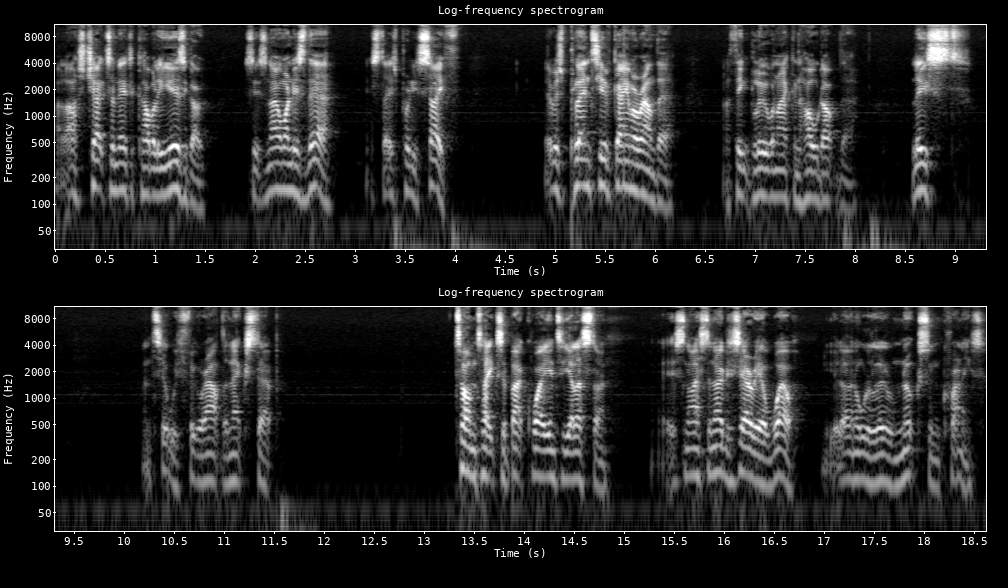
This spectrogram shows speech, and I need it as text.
I last checked on it a couple of years ago. Since no one is there, it stays pretty safe. There is plenty of game around there. I think Lou and I can hold up there. At least until we figure out the next step. Tom takes a back way into Yellowstone. It's nice to know this area well. You learn all the little nooks and crannies.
